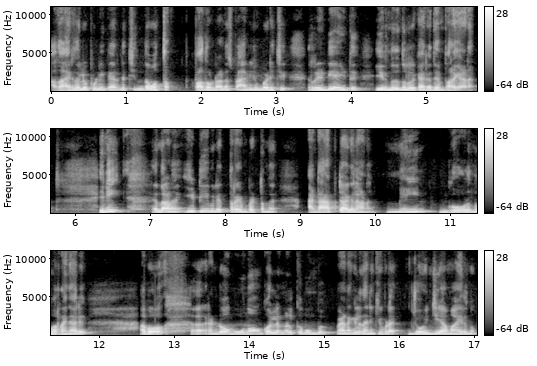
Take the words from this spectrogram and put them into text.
അതായിരുന്നല്ലോ പുള്ളിക്കാരന്റെ ചിന്ത മൊത്തം. അപ്പോൾ അതുകൊണ്ടാണ് സ്പാനിഷും പഠിച്ച് റെഡി ആയിട്ട് ഇരുന്നത് എന്നുള്ളൊരു കാര്യം അദ്ദേഹം പറയുകയാണ്. ഇനി എന്താണ്? ഈ ടീമിൽ എത്രയും പെട്ടെന്ന് അഡാപ്റ്റ് ആകലാണ് മെയിൻ ഗോൾ എന്ന് പറഞ്ഞു കഴിഞ്ഞാൽ അപ്പോൾ രണ്ടോ മൂന്നോ കൊല്ലങ്ങൾക്ക് മുമ്പ് വേണമെങ്കിൽ തനിക്കിവിടെ ജോയിൻ ചെയ്യാമായിരുന്നു.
